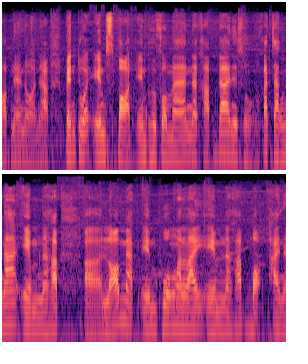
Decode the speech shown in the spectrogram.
อบแน่นอนนะครับ เป็นตัว M Sport M Performance นะครับ ได้ในส่วนของกระจังหน้า M นะครับล้อแม็ก M พวงมาลัย M นะครับ เบาะภายใน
